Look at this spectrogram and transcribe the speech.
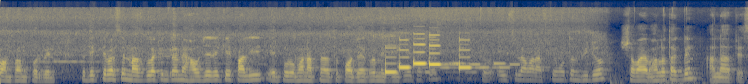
কনফার্ম করবেন। তো দেখতে পাচ্ছেন মাছগুলো কিন্তু আমি হাউজে রেখে পালি এর প্রমাণ আপনারা তো পর্যায়ক্রমে দেখে থাকেন। তো এই ছিল আমার আজকের মতন ভিডিও। সবাই ভালো থাকবেন। আল্লাহ হাফেজ।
